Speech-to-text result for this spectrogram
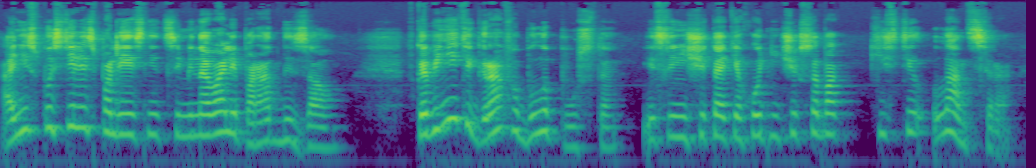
Они спустились по лестнице, миновали парадный зал. В кабинете графа было пусто, если не считать охотничьих собак кисти Лансера –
